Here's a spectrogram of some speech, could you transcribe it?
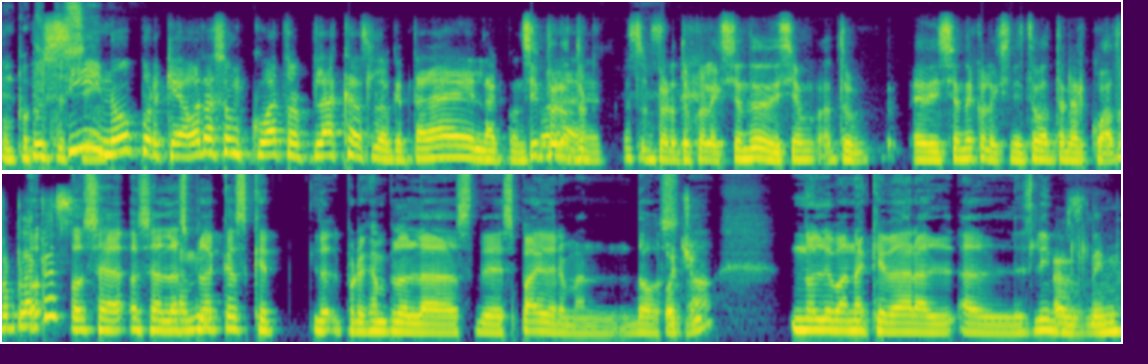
Un poquito pues sí, sí. ¿no? Porque ahora son cuatro placas lo que trae la Sí, consola. pero tu, pero tu colección de edición, tu edición de coleccionista va a tener cuatro placas. O, o sea, o sea, las placas que, por ejemplo, las de Spider-Man 2, ¿Ocho? ¿no? No le van a quedar al, al Slim. al Slim.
